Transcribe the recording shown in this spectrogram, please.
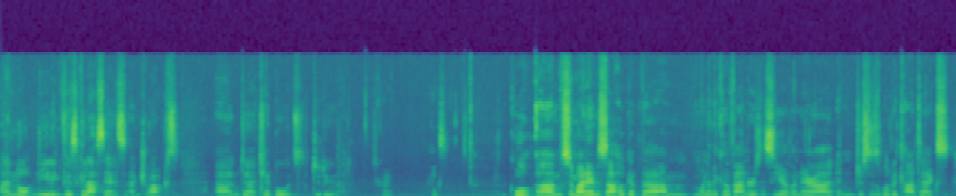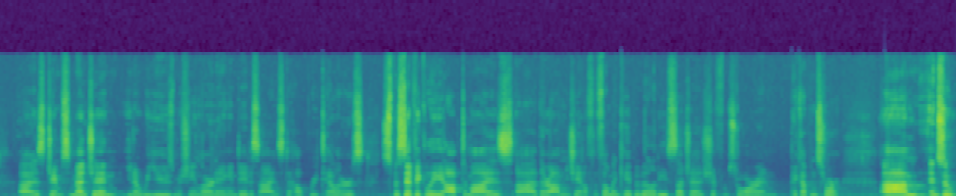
and not needing physical assets and trucks and uh, clipboards to do that. That's great. Thanks. Cool. Um, so my name is Sahil Gupta. I'm one of the co-founders and CEO of Onera. And just as a little context, Uh, as Jamison mentioned, you know, we use machine learning and data science to help retailers specifically optimize uh, their omni-channel fulfillment capabilities, such as ship from store and pickup in store. Um, and so,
